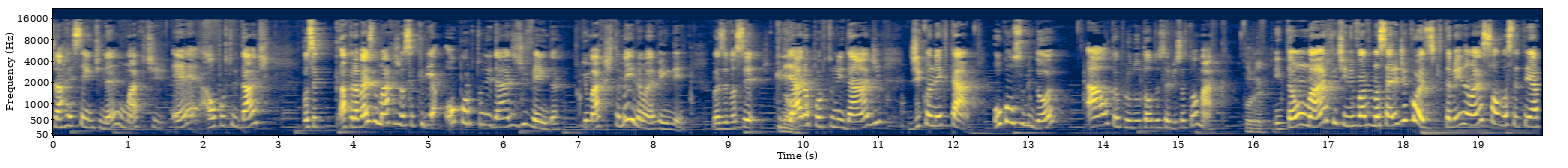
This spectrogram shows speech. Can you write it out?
já recente, né? O marketing é a oportunidade. Você, através do marketing, você cria oportunidades de venda. Porque o marketing também não é vender, mas é você criar não. oportunidade de conectar o consumidor ao teu produto, ao teu serviço, à tua marca. Correto. Então, o marketing envolve uma série de coisas, que também não é só você ter a,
